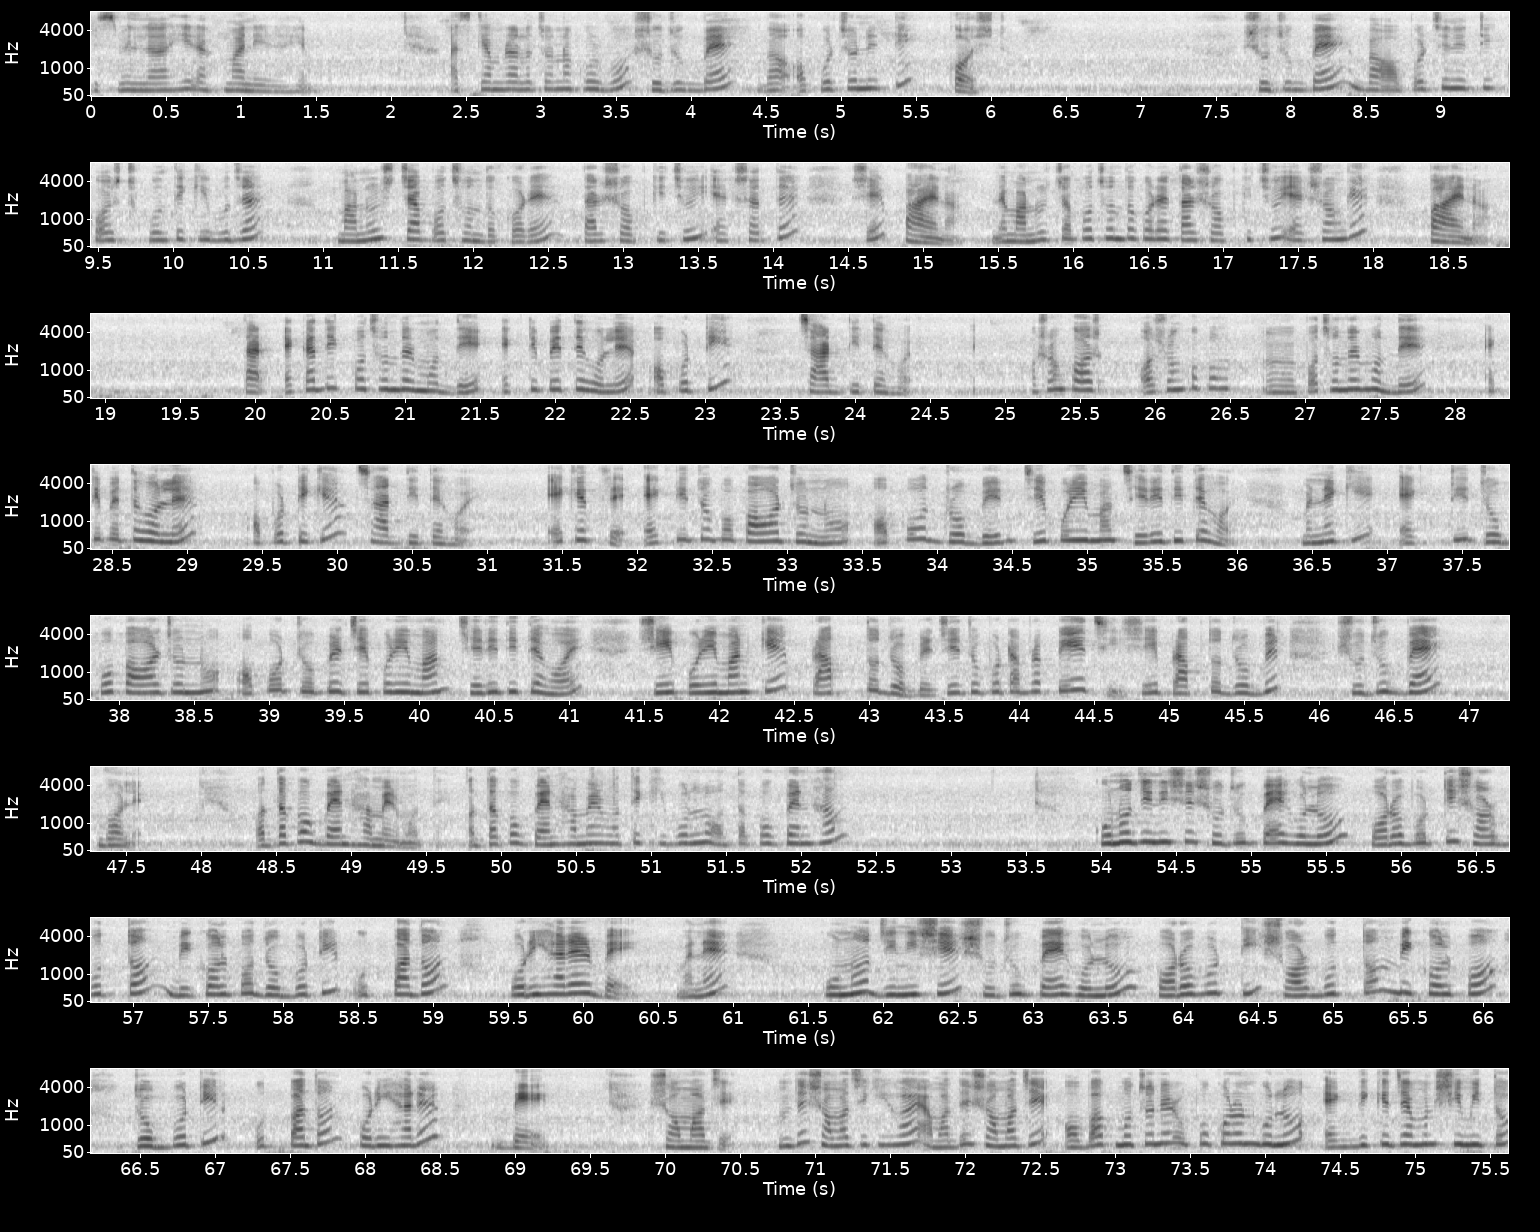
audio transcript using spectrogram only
বিসমিল্লাহি রহমান রাহিম আজকে আমরা আলোচনা করব সুযোগ ব্যয় বা অপরচুনিটি কস্ট। সুযোগ ব্যয় বা অপরচুনিটি কস্ট বলতে কি বোঝায়? মানুষ যা পছন্দ করে, তার সব কিছুই একসাথে সে পায় না। মানে মানুষ যা পছন্দ করে, তার সব কিছুই একসঙ্গে পায় না। তার একাধিক পছন্দের মধ্যে একটি পেতে হলে অপরটি ছাড় দিতে হয়। অসংখ্য অসংখ্য পছন্দের মধ্যে একটি পেতে হলে অপরটিকে ছাড় দিতে হয়। এক্ষেত্রে একটি দ্রব্য পাওয়ার জন্য অপর দ্রব্যের যে পরিমাণ ছেড়ে দিতে হয় মানে কি একটি দ্রব্য পাওয়ার জন্য অপর দ্রব্যের যে পরিমাণ ছেড়ে দিতে হয়, সেই পরিমাণকে প্রাপ্ত দ্রব্যের, যে দ্রব্যটা আমরা পেয়েছি, সেই প্রাপ্ত দ্রব্যের সুযোগ ব্যয় বলে। অধ্যাপক বেনহামের মতে, অধ্যাপক বেনহামের মতে কি বলল? অধ্যাপক বেনহাম কোনো জিনিসের সুযোগ ব্যয় হলো পরবর্তী সর্বোত্তম বিকল্প দ্রব্যটির উৎপাদন, পরিহারের ব্যয়। মানে কোনো জিনিসের সুযোগ ব্যয় হলো পরবর্তী সর্বোত্তম বিকল্প দ্রব্যটির উৎপাদন, পরিহারের ব্যয়। সমাজে, আমাদের সমাজে কি হয়? আমাদের সমাজে অভাব মোচনের উপকরণগুলো একদিকে যেমন সীমিত,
